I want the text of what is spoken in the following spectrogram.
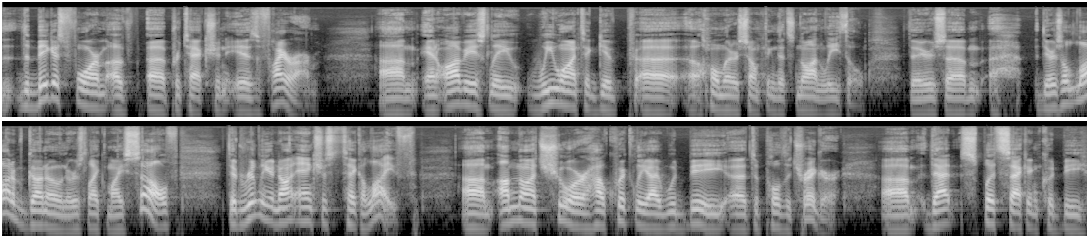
the biggest form of uh, protection is a firearm. Um, and obviously, we want to give uh, a homeowner something that's non-lethal. There's, um, there's a lot of gun owners like myself that really are not anxious to take a life. Um, I'm not sure how quickly I would be uh, to pull the trigger. Um, that split second could be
